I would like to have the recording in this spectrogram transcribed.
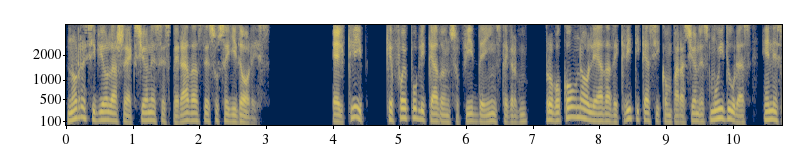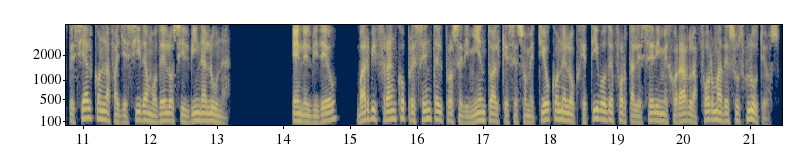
no recibió las reacciones esperadas de sus seguidores. El clip, que fue publicado en su feed de Instagram, provocó una oleada de críticas y comparaciones muy duras, en especial con la fallecida modelo Silvina Luna. En el video, Barbie Franco presenta el procedimiento al que se sometió con el objetivo de fortalecer y mejorar la forma de sus glúteos.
